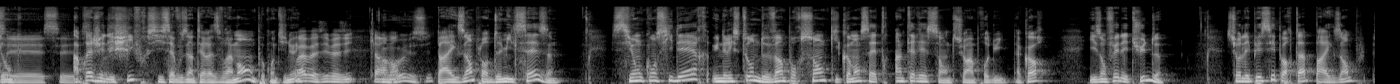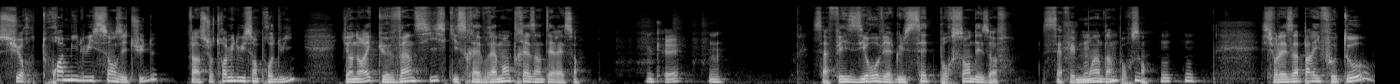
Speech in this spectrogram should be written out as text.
Donc, C'est- c'est- Après, c'est j'ai des chiffres, si ça vous intéresse vraiment, on peut continuer. Ouais, vas-y, vas-y, Ah carrément. oui, vas-y. Par exemple, en 2016, si on considère une ristourne de 20% qui commence à être intéressante sur un produit, d'accord? Ils ont fait l'étude sur les PC portables, par exemple, sur 3800 études, enfin sur 3800 produits, il y en aurait que 26 qui seraient vraiment très intéressants. Ok. Ça fait 0,7% des offres. Ça fait moins d'un pour cent. Sur les appareils photo,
